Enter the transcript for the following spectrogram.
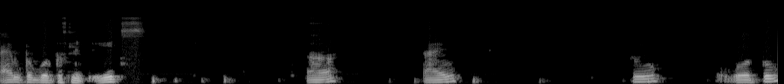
time to go to sleep it's a time to go to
